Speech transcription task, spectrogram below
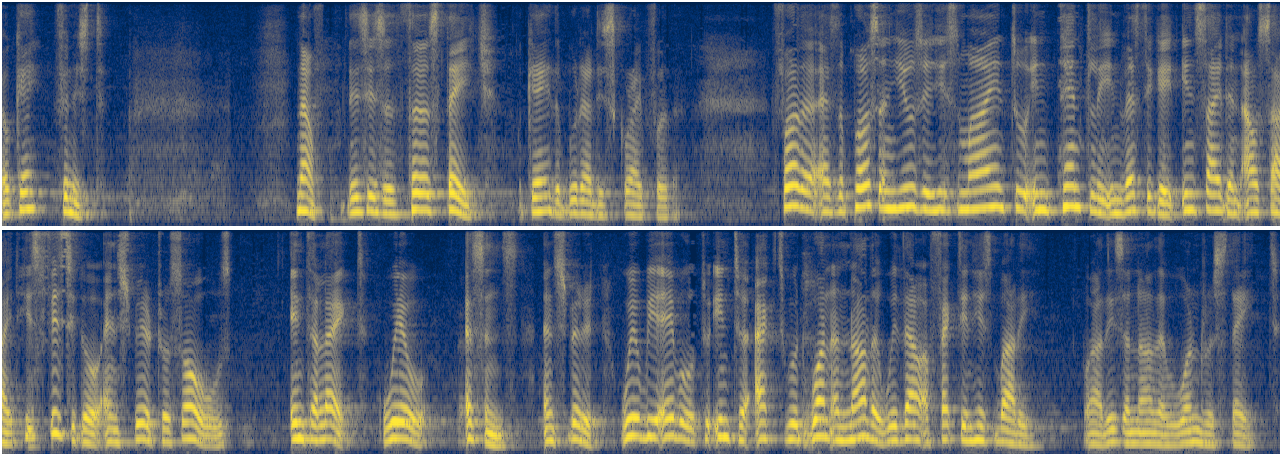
Okay? Finished. Now, this is a third stage. Okay? The Buddha described further. Further, as the person uses his mind to intently investigate inside and outside his physical and spiritual souls, intellect, will, essence, and spirit will be able to interact with one another without affecting his body. Wow, this is another wondrous state.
